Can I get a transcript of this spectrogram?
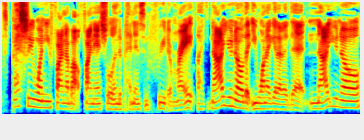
especially when you find about financial independence and freedom, right? Like now you know that you want to get out of debt. Now you know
